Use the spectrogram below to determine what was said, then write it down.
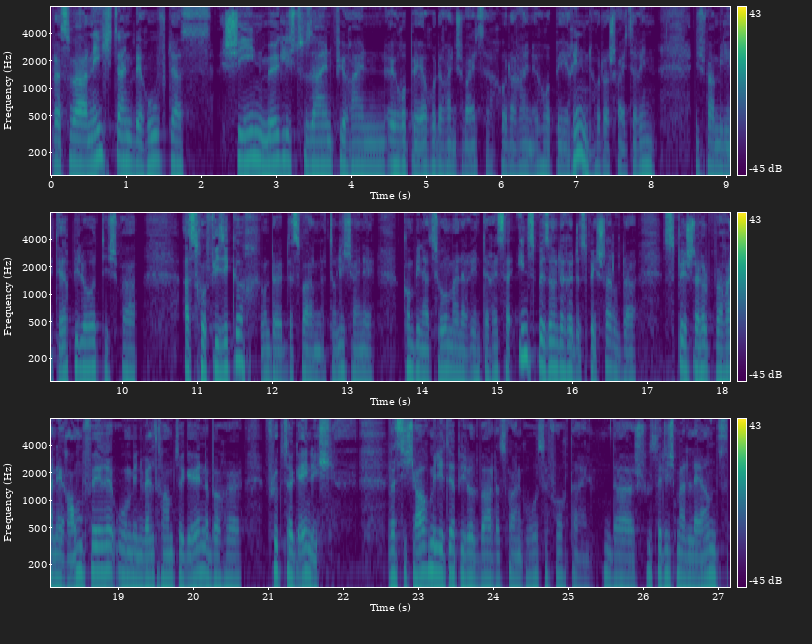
Das war nicht ein Beruf, das schien möglich zu sein für einen Europäer oder einen Schweizer oder eine Europäerin oder Schweizerin. Ich war Militärpilot, ich war Astrophysiker und äh, das war natürlich eine Kombination meiner Interessen, insbesondere das Shuttle. Da Shuttle war eine Raumfähre, um in den Weltraum zu gehen, aber äh, Flugzeug ähnlich. Dass ich auch Militärpilot war, das war ein großer Vorteil. Da schlussendlich man lernt,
